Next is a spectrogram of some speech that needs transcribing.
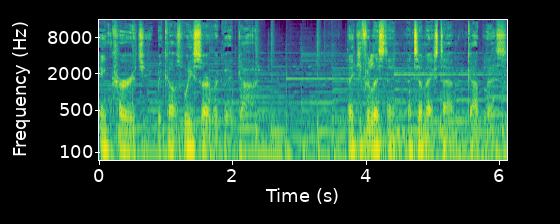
encourage you because we serve a good God. Thank you for listening. Until next time, God bless.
